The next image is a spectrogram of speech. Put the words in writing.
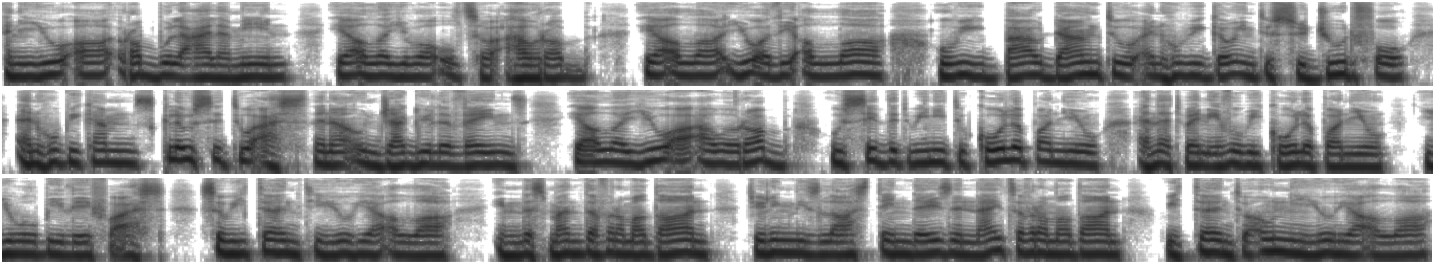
and you are Rabbul Alameen. Ya Allah, you are also our Rabb. Ya Allah, you are the Allah who we bow down to and who we go into sujood for and who becomes closer to us than our own jugular veins. Ya Allah, you are our Rabb who said that we need to call upon you and that whenever we call upon you, you will be there for us. So we turn to you, Ya Allah, in this month of Ramadan, during these last 10 days and nights of Ramadan, we turn to only you, Ya Allah,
